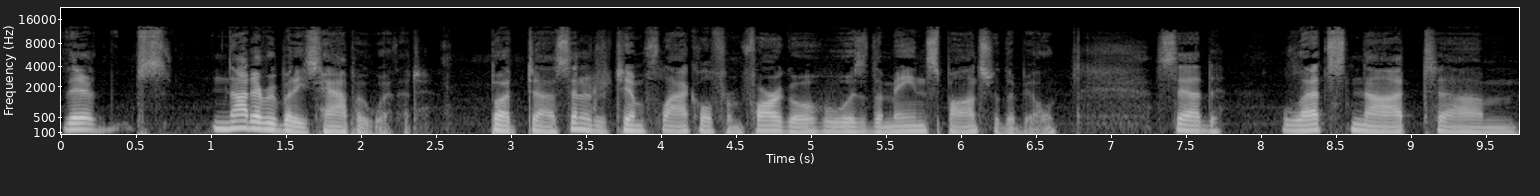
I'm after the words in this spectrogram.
there, not everybody's happy with it. But uh, Senator Tim Flakoll from Fargo, who was the main sponsor of the bill, said, "Let's not um,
